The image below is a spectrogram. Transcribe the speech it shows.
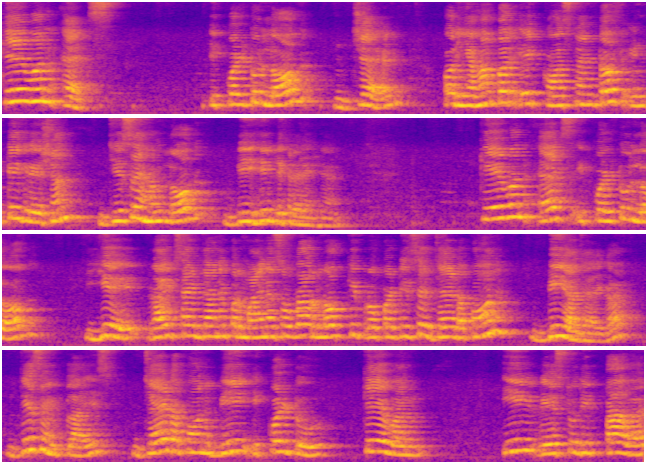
K one X equal to log Z और यहाँ पर एक कांस्टेंट ऑफ़ इंटीग्रेशन जिसे हम लॉग बी ही लिख रहे हैं। K one X equal to log ये राइट साइड जाने पर माइनस होगा और लॉग की प्रॉपर्टी से जेड अपॉन बी आ जाएगा। This implies Z upon B equal to K one E raise to the power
